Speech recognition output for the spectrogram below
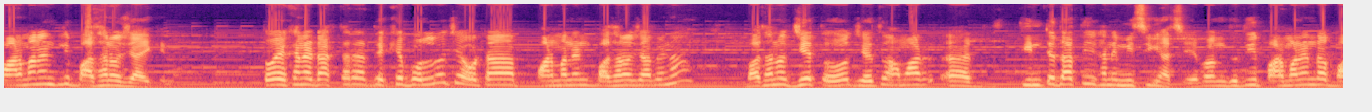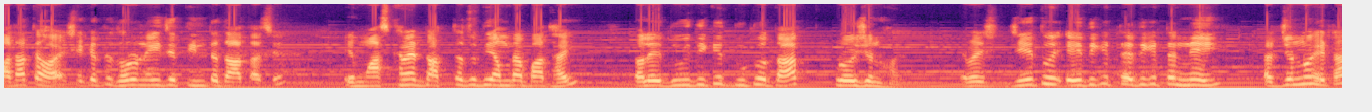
পারমানেন্টলি বাঁধানো যায় কিনা। তো এখানে ডাক্তাররা দেখে বলল যে ওটা পারমানেন্ট বাঁধানো যাবে না। বাঁধানো যেত, যেহেতু আমার তিনটে দাঁতই এখানে মিসিং আছে। এবং যদি পার্মানেন্ট বাঁধাতে হয়, সেক্ষেত্রে ধরুন এই যে তিনটে দাঁত আছে, এই মাঝখানের দাঁতটা যদি আমরা বাঁধাই, তাহলে দুই দিকে দুটো দাঁত প্রয়োজন হয়। এবার যেহেতু এই দিকেরটা এই দিকেরটা নেই, তার জন্য এটা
